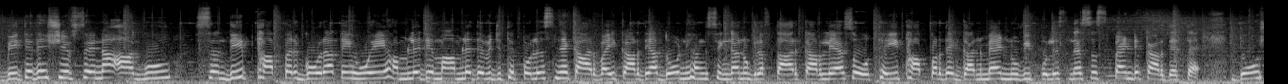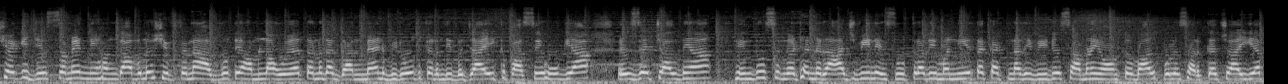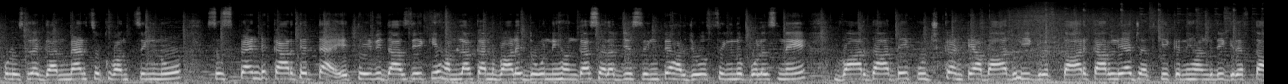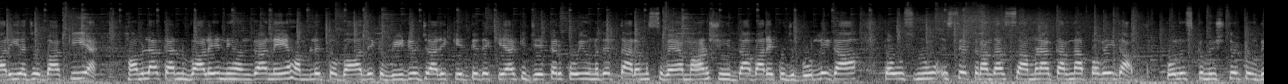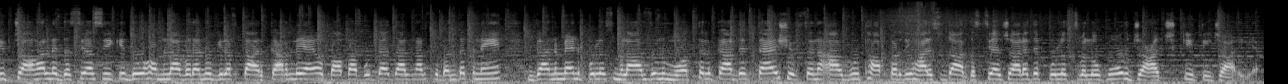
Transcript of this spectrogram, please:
ਬੀਤੇ ਦਿਨ ਸ਼ਿਵ ਸੈਨਾ ਆਗੂ ਸੰਦੀਪ ਥਾਪਰ ਗੋਰਾ ਤੇ ਹੋਏ ਹਮਲੇ ਦੇ ਮਾਮਲੇ ਦੇ ਵਿੱਚ ਜਿੱਥੇ ਪੁਲਿਸ ਨੇ ਕਾਰਵਾਈ ਕਰਦਿਆਂ ਦੋ ਨਿਹੰਗ ਸਿੰਘਾਂ ਨੂੰ ਗ੍ਰਿਫਤਾਰ ਕਰ ਲਿਆ। ਸੋ ਉੱਥੇ ਹੀ ਥਾਪਰ ਦੇ ਗਨਮੈਨ ਨੂੰ ਵੀ ਪੁਲਿਸ ਨੇ ਸਸਪੈਂਡ ਕਰ ਦਿੱਤਾ ਹੈ। ਦੋਸ਼ ਹੈ ਕਿ ਜਿਸ ਸਮੇਂ ਨਿਹੰਗਾਂ ਵੱਲੋਂ ਸ਼ਿਵ ਸੈਨਾ ਆਗੂ ਤੇ ਹਮਲਾ ਹੋਇਆ ਤਾਂ ਉਹਨਾਂ ਦਾ ਗਨਮੈਨ ਵਿਰੋਧ ਕਰਨ ਦੀ ਬਜਾਏ ਇੱਕ ਪਾਸੇ ਹੋ ਗਿਆ। ਇਸ ਦੇ ਚੱਲਦਿਆਂ ਹਿੰਦੂ ਸੰਗਠਨ ਰਾਜਵੀ ਨੇ ਸੂਤਰਾਂ ਦੀ ਮੰਨੀਏ ਤਾਂ ਘਟਨਾ ਦੀ ਵੀਡੀਓ ਸਾਹਮਣੇ ਆਉਣ ਤੋਂ ਬਾਅਦ ਪੁਲਿਸ ਹਰਕਤ 'ਚ ਆਈ ਹੈ। ਪੁਲਿਸ ਨੇ ਗਨਮੈਨ ਸੁਖਵੰਤ ਸਿੰਘ ਨੂੰ ਸਸਪੈਂਡ ਕਰ ਦਿੱਤਾ ਹੈ। ਇੱਥੇ ਇਹ ਵੀ ਦੱਸ ਦਈਏ ਕਿ ਹਮਲਾ ਕਰਨ ਵਾਲੇ ਦੋ ਨਿਹੰਗਾ ਸਰਬਜੀਤ ਸਿੰਘ ਤੇ ਹਰਜੋਤ ਸਿੰਘ ਨੂੰ ਪੁਲਿਸ ਨੇ ਵਾਰਦਾਤ ਦੇ ਕੁਝ ਘੰਟਿਆਂ ਬਾਅਦ ਹੀ ਗ੍ਰਿਫਤਾਰ ਕਰ ਲਿਆ, ਜਦਕਿ ਇੱਕ ਨਿਹੰਗ ਦੀ ਗ੍ਰਿਫਤਾਰੀ ਅਜੇ ਬਾਕੀ ਹੈ। ਹਮਲਾ ਕਰਨ ਵਾਲੇ ਨਿਹੰਗਾਂ ਨੇ ਹਮਲੇ ਤੋਂ ਬਾਅਦ ਇੱਕ ਵੀਡੀਓ ਜਾਰੀ ਕੀਤੀ ਤੇ ਕਿਹਾ ਕਿ ਜੇਕਰ ਕੋਈ ਉਹਨਾਂ ਦੇ ਧਰਮ ਸਵੈਮਾਨ ਸ਼ਹੀਦਾਂ ਬਾਰੇ ਕੁਝ ਬੋਲੇਗਾ ਤਾਂ ਉਸ ਨੂੰ ਇਸੇ ਤਰ੍ਹਾਂ ਦਾ ਸਾਹਮਣਾ ਕਰਨਾ ਪਵੇਗਾ। ਪੁਲਿਸ ਕਮਿਸ਼ਨਰ ਕੁਲਦੀਪ ਚਾਹਲ ਨੇ ਦੱਸਿਆ ਸੀ ਕਿ ਦੋ ਹਮਲਾਵਰਾਂ ਨੂੰ ਗ੍ਰਿਫਤਾਰ ਕਰ ਲਿਆ ਹੈ। ਉਹ ਬਾਬਾ ਬੁੱਢਾ ਦਲ ਨਾਲ ਸੰਬੰਧਿਤ ਨੇ। ਗਨਮੈਨ ਪੁਲਿਸ ਮੁਲਾਜ਼ਮ ਨੂੰ ਮੁਅੱਤਲ ਕਰ ਦਿੱਤਾ ਹੈ। ਸ਼ਿਵ ਸੈਨਾ ਆਗੂ ਥਾਪਰ ਦੀ ਹਾਲਤ ਸੁਧਾਰ ਦੱਸਿਆ ਜਾ ਰਿਹਾ ਤੇ ਪੁਲਿਸ ਵੱਲੋਂ ਹੋਰ ਜਾਂਚ ਕੀਤੀ ਜਾ ਰਹੀ ਹੈ।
